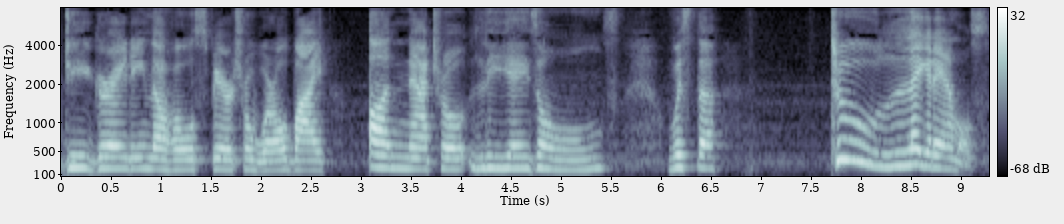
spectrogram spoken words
degrading the whole spiritual world by unnatural liaisons with the two legged animals.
